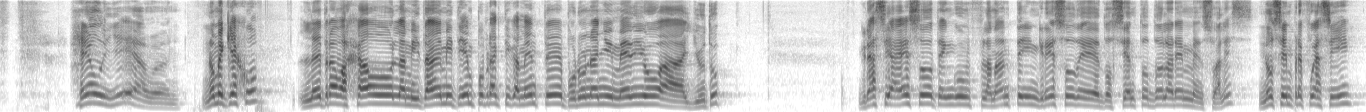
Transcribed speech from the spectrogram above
Hell yeah, weón. No me quejo. Le he trabajado la mitad de mi tiempo prácticamente por un año y medio a YouTube. Gracias a eso tengo un flamante ingreso de 200 dólares mensuales. No siempre fue así.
